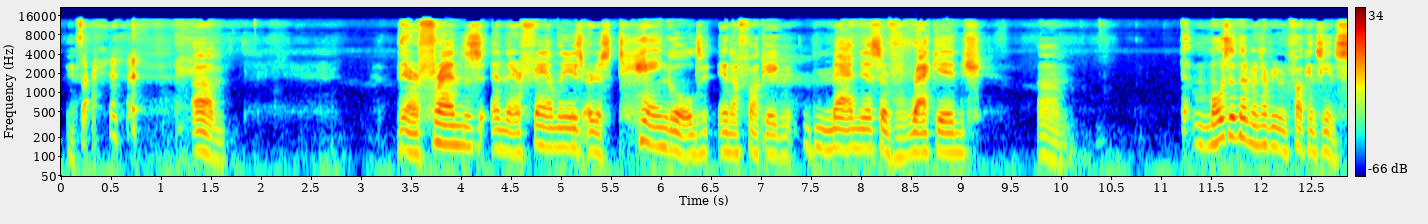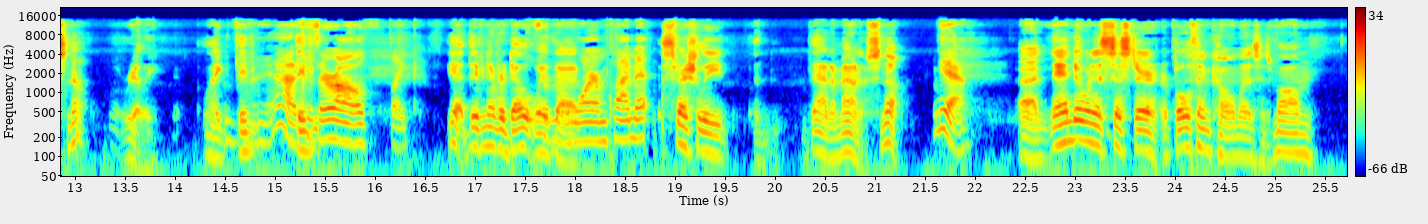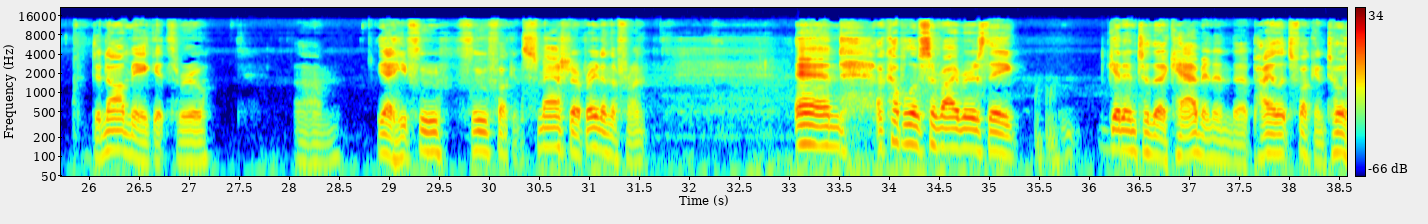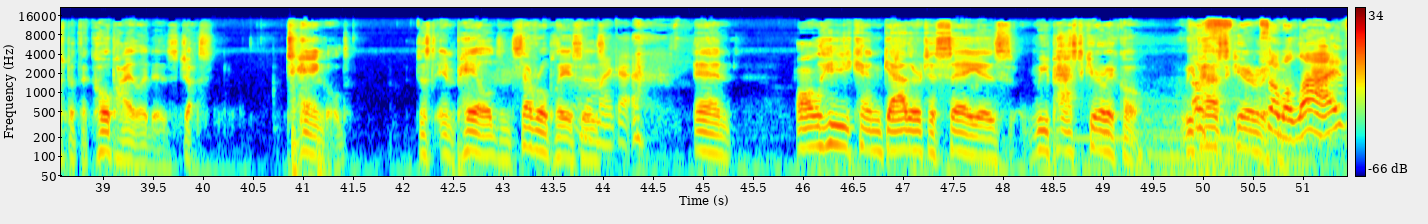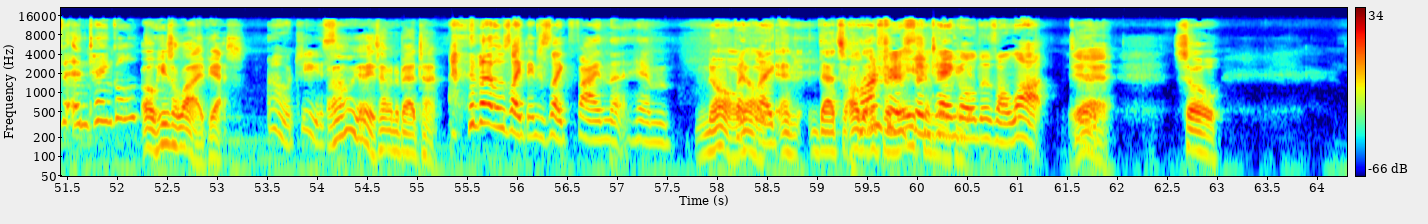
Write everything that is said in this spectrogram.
Yeah. Sorry. Um, their friends and their families are just tangled in a fucking madness of wreckage. Um, th- most of them have never even fucking seen snow, really. Like they've yeah, because they're all like yeah, they've never dealt with a uh, warm climate. especially that amount of snow. Yeah. Uh, Nando and his sister are both in comas. His mom did not make it through. Um, yeah, he flew flew fucking smashed up right in the front. And a couple of survivors they get into the cabin and the pilot's fucking toast, but the co-pilot is just tangled, just impaled in several Oh places, my god. and all he can gather to say is, "We passed Curico. We Oh, passed Curico." So alive and tangled? oh, he's alive. Yes. Oh jeez. Oh yeah, he's having a bad time. that was like they just like find that him No, no, like, and that's all the conscious information. and they tangled is a lot. Yeah. So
